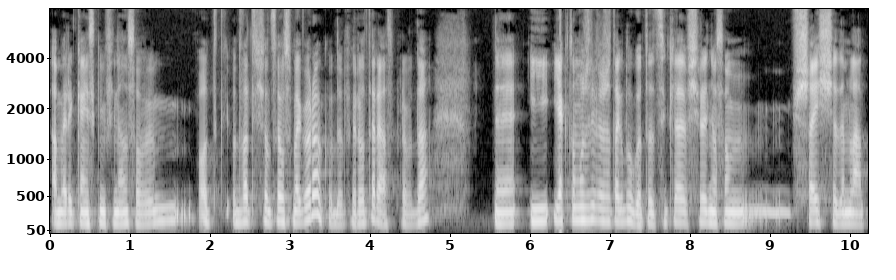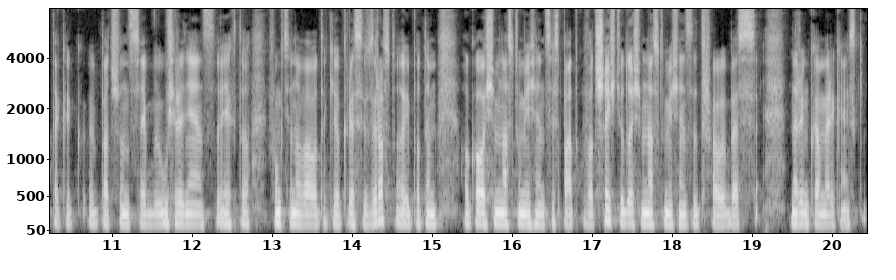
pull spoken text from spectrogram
amerykańskim finansowym od, od 2008 roku, dopiero teraz, prawda? Yy, I jak to możliwe, że tak długo? To cykle średnio są 6-7 lat, tak jak patrząc, jakby uśredniając, jak to funkcjonowało, takie okresy wzrostu no i potem około 18 miesięcy spadków. Od 6 do 18 miesięcy trwały bez na rynku amerykańskim.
